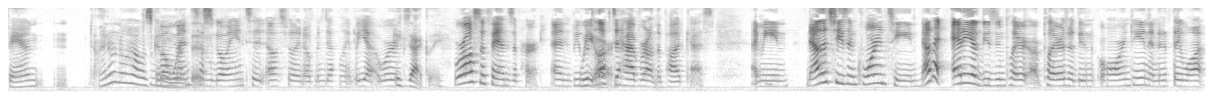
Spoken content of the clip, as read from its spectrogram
fan I don't know how I was going to word Momentum this. going into Australian Open, definitely. But yeah, we're Exactly. we're also fans of her, and we would We love are. to have her on the podcast. I mean, now that she's in quarantine, now that any of these in player uh, players are in quarantine, and if they want,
